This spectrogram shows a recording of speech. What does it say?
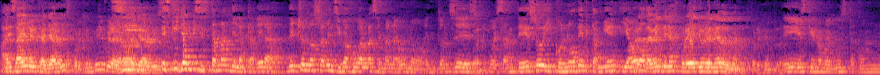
A este- Tyler que a Jarvis, por ejemplo, yo hubiera Sí, a Jarvis. es que Jarvis está mal de la cadera. De hecho, no saben si va a jugar la semana 1. Entonces, Bueno. pues ante eso y con Odell también. Y Pero ahora. también tenías por ahí a Julian Edelman, por ejemplo. Eh, es que no me gusta con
